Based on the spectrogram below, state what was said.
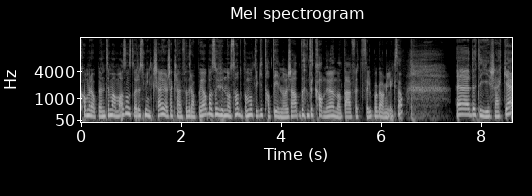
Kommer opp igjen til mamma, som står og sminker seg og gjør seg klar for å dra på jobb. Altså Hun også hadde på en måte ikke tatt det inn over seg at det kan jo hende at det er fødsel på gang. liksom. Eh, dette gir seg ikke.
